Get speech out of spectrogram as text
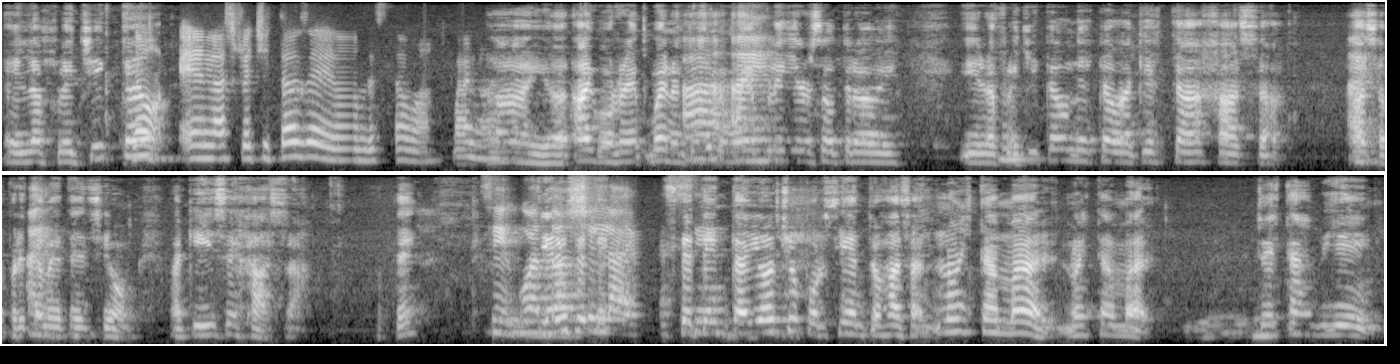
en la flechita. No, en las flechitas de donde estaba. Bueno, Ay, ay, borré. Bueno, entonces Ah, me voy a players otra vez. Y en la flechita donde estaba, aquí está Hasa. Hasa, préstame ahí. atención. Aquí dice Hasa. ¿Ok? Sí, what Tiene does she sete- like? Sí. 78% Hasa. No está mal, no está mal. Tú estás bien.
